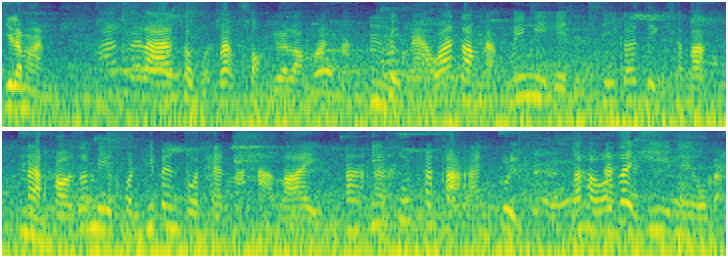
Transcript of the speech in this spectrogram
เยอรมันถ้า เวลาสมมติแบบของเยอรมันอะอืมถึงแม้ว่าจะแบบไม่มีเอเจนซี่ก็จริงใช่ปะแต่เขาจะมีคนที่เป็นตัวแทนมหาลัยอะที่อะพูดภาษาอังกฤษแล้วเขาก็จะอะใช่อีเมลแบบ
